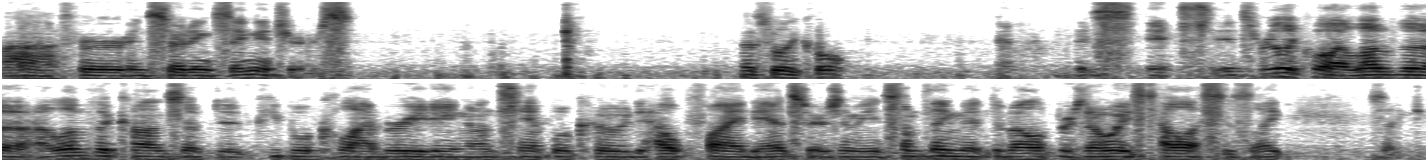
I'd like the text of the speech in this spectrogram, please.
uh, for inserting signatures. That's really cool. It's it's it's really cool. I love the I love the concept of people collaborating on sample code to help find answers. I mean, something that developers always tell us is like it's like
